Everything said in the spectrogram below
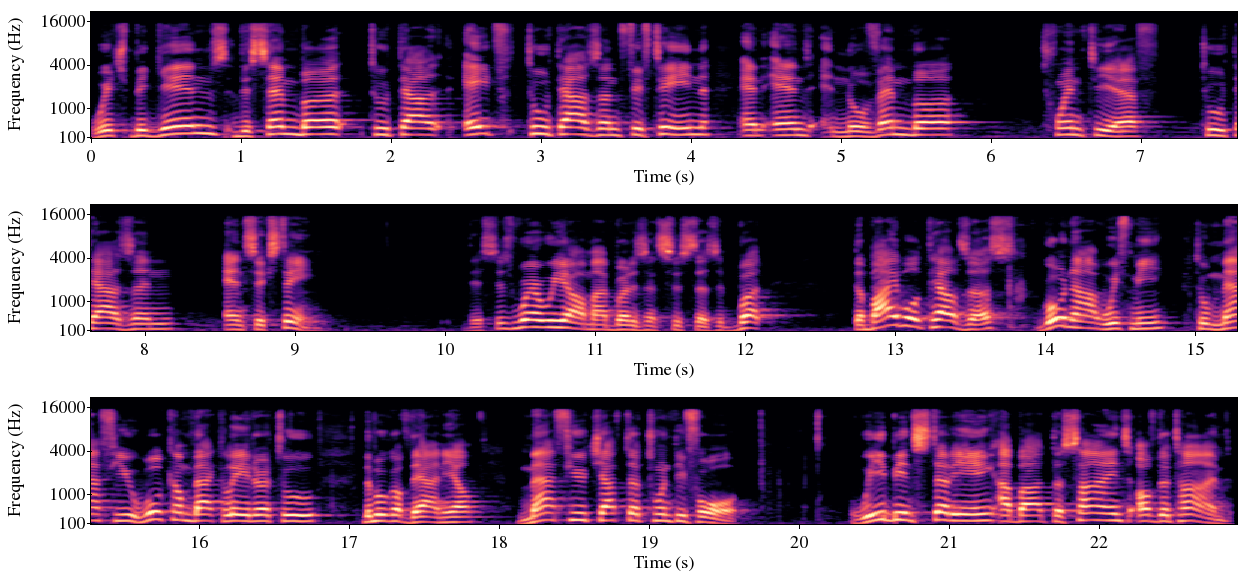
which begins December 8th, 2015 and ends November 20th, 2016. This is where we are, my brothers and sisters. But the Bible tells us, go now with me to Matthew. We'll come back later to the book of Daniel. Matthew chapter 24. We've been studying about the signs of the times.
